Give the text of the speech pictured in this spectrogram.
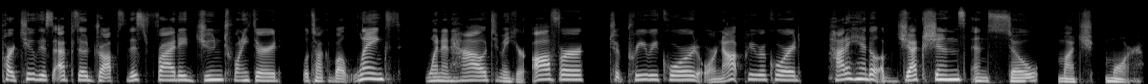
Part two of this episode drops this Friday, June 23rd. We'll talk about length, when and how to make your offer, to pre record or not pre record, how to handle objections, and so much more.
